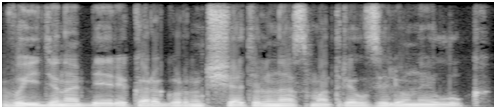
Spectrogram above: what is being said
Выйдя на берег, Арагорн тщательно осмотрел зеленый луг.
